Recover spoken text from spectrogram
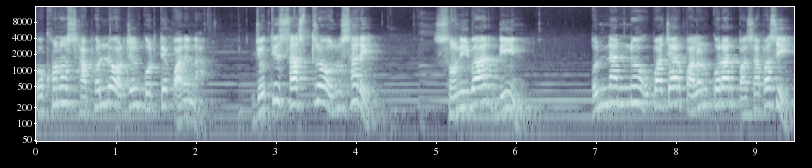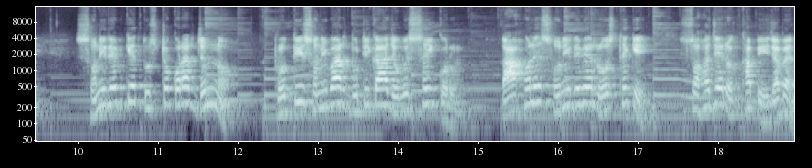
কখনো সাফল্য অর্জন করতে পারে না। জ্যোতিষশাস্ত্র অনুসারে শনিবার দিন অন্যান্য উপাচার পালন করার পাশাপাশি শনিদেবকে তুষ্ট করার জন্য প্রতি শনিবার দুটি কাজ অবশ্যই করুন। তাহলে শনিদেবের রোজ থেকে সহজে রক্ষা পেয়ে যাবেন।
